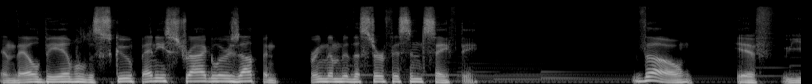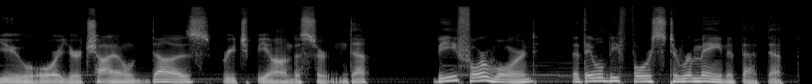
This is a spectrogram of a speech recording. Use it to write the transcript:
and they'll be able to scoop any stragglers up and bring them to the surface in safety. Though, if you or your child does breach beyond a certain depth, be forewarned that they will be forced to remain at that depth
